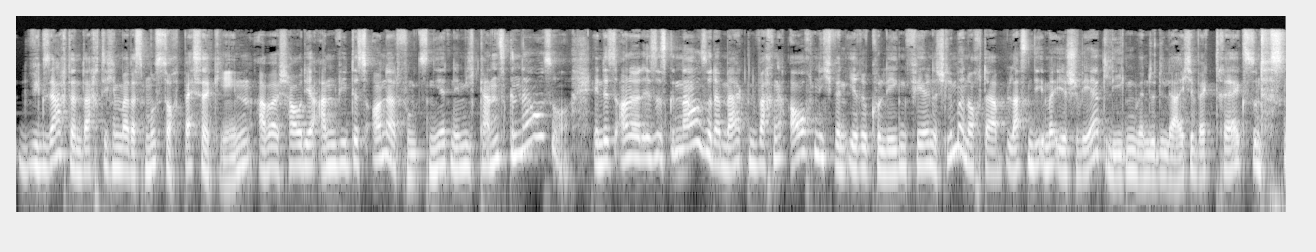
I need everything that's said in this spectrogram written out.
wie gesagt, dann dachte ich immer, das muss doch besser gehen, aber schau dir an, wie Dishonored funktioniert, nämlich ganz genauso. In Dishonored ist es genauso, da merken die Wachen auch nicht, wenn ihre Kollegen fehlen. Das Schlimmer noch, da lassen die immer ihr Schwert liegen, wenn du die Leiche wegträgst und das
